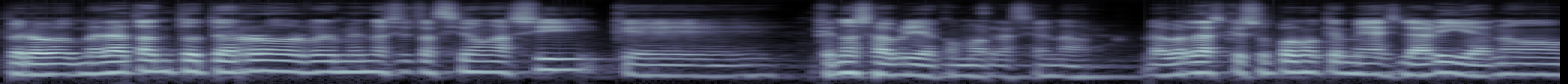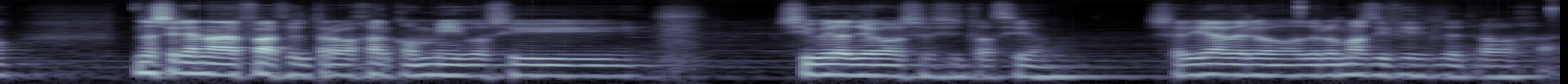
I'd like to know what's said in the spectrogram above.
pero me da tanto terror verme en una situación así que, que no sabría cómo reaccionar. La verdad es que supongo que me aislaría, no, no sería nada fácil trabajar conmigo si, si hubiera llegado a esa situación sería de lo, de lo, más difícil de trabajar.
